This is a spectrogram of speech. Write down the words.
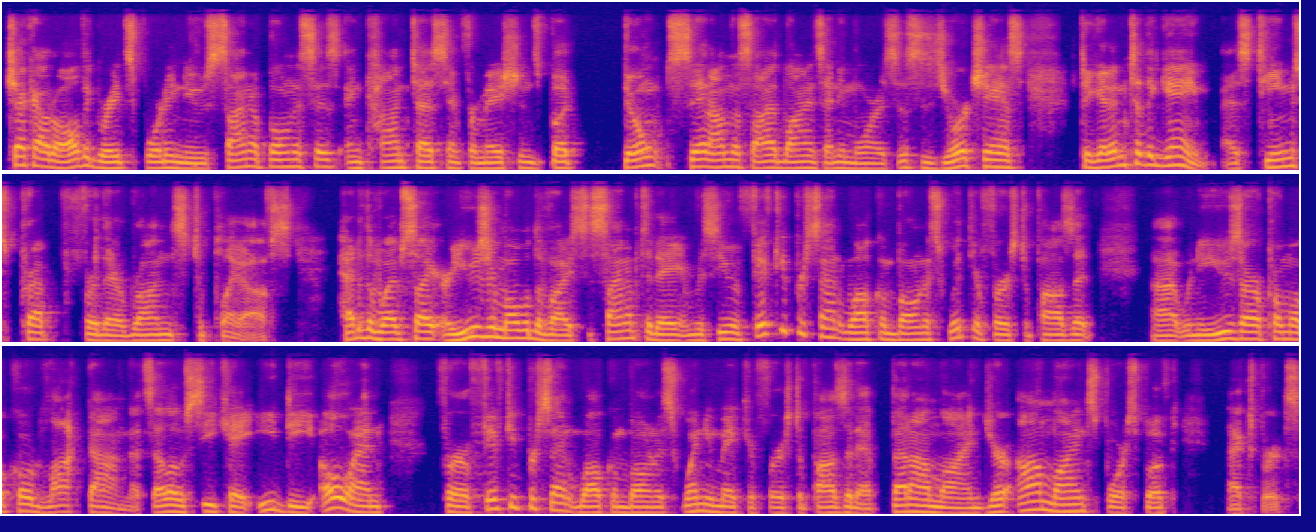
Check out all the great sporting news, sign up bonuses, and contest informations. But don't sit on the sidelines anymore, as this is your chance to get into the game as teams prep for their runs to playoffs. Head to the website or use your mobile device to sign up today and receive a 50% welcome bonus with your first deposit uh, when you use our promo code locked on. That's L O C K E D O N for a 50% welcome bonus when you make your first deposit at Bet Online, your online sportsbook experts.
